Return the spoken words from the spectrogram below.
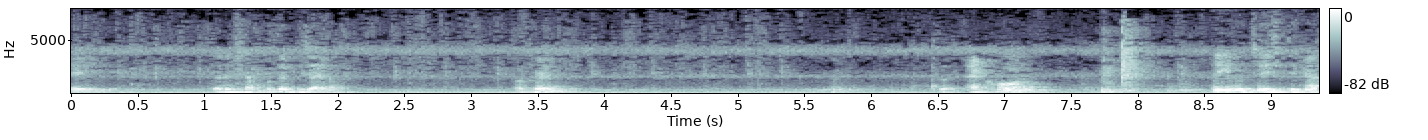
এই শ্যাম্পুতে ভিজাইলাম ওকে তো এখন এই হচ্ছে স্টিকার।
